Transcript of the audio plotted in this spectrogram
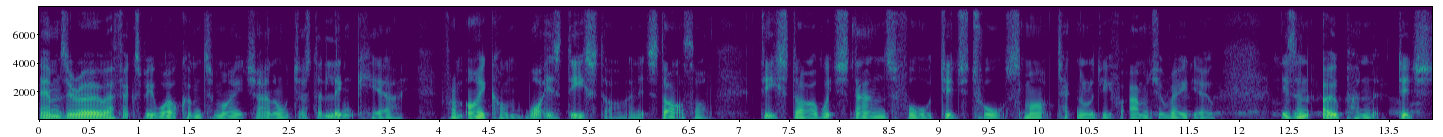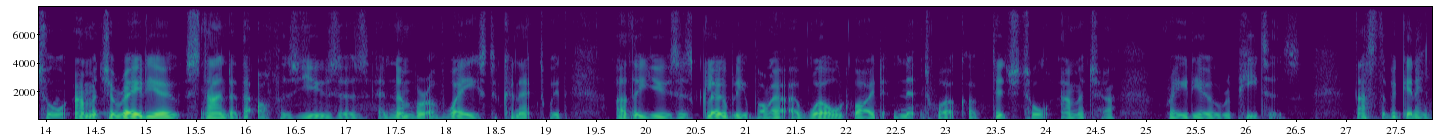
M0FXB, welcome to my channel. Just a link here from ICOM. What is D-Star? And it starts off D-Star, which stands for Digital Smart Technology for Amateur Radio, is an open digital amateur radio standard that offers users a number of ways to connect with other users globally via a worldwide network of digital amateur radio repeaters. That's the beginning.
